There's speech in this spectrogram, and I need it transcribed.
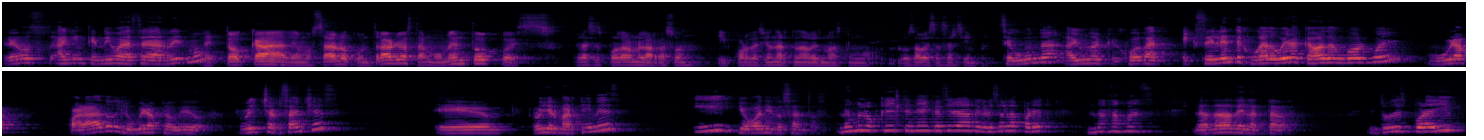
Traíamos a alguien que no iba a estar a ritmo. Le toca demostrar lo contrario hasta el momento, pues gracias por darme la razón y por lesionarte una vez más como lo sabes hacer siempre. Segunda, hay una que juegan excelente jugada, hubiera acabado en gol, güey, hubiera parado y le hubiera aplaudido. Richard Sánchez, eh, Roger Martínez y Giovanni Dos Santos. Nada más lo que él tenía que hacer era regresar la pared, nada más, la da adelantada. Entonces por ahí,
